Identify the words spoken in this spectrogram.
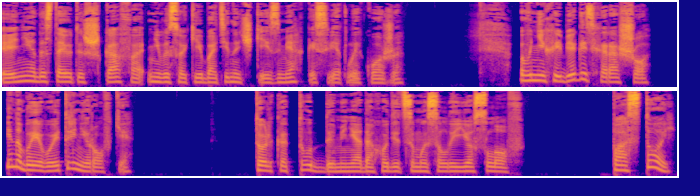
Эния достает из шкафа невысокие ботиночки из мягкой светлой кожи. В них и бегать хорошо, и на боевой тренировке. Только тут до меня доходит смысл ее слов. «Постой!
